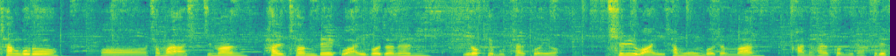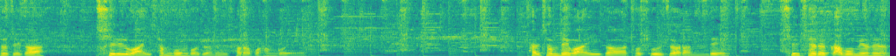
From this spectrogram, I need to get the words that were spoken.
참고로 어, 정말 아쉽지만 8100Y 버전은 이렇게 못할 거예요. 7Y30 버전만 가능할 겁니다. 그래서 제가 7Y30 버전을 사라고 한 거예요. 8100Y가 더 좋을 줄 알았는데 실체를 까보면은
